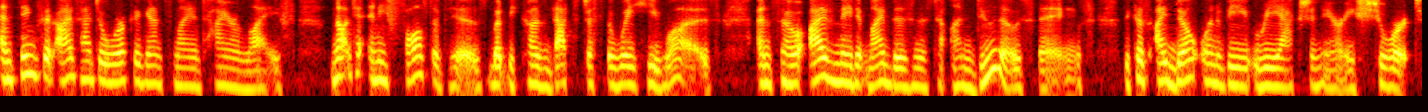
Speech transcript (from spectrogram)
and things that I've had to work against my entire life. not to any fault of his, but because that's just the way he was. And so I've made it my business to undo those things because I don't want to be reactionary, short,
